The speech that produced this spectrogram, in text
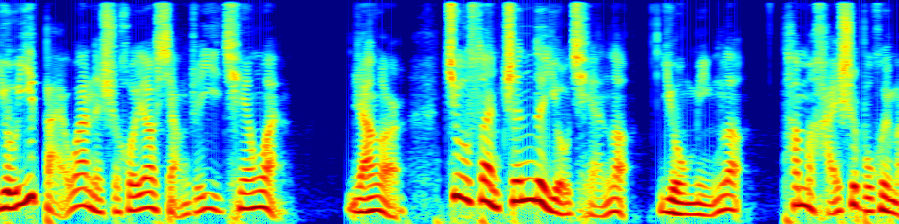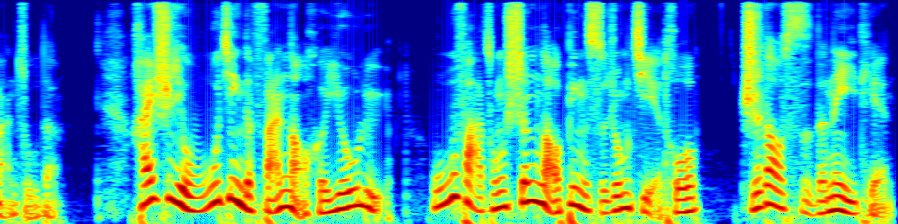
有一百万的时候要想着一千万。然而，就算真的有钱了、有名了，他们还是不会满足的，还是有无尽的烦恼和忧虑，无法从生老病死中解脱。直到死的那一天，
